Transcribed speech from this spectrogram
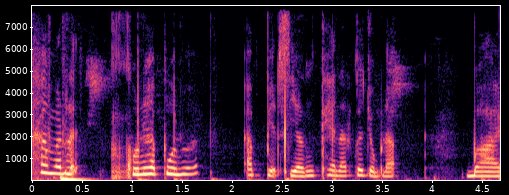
ถ้ามันเลยคุณแค่พูดว่าแอปเปลี่ยนเสียงแค่นั้นก็จบแล้วบาย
